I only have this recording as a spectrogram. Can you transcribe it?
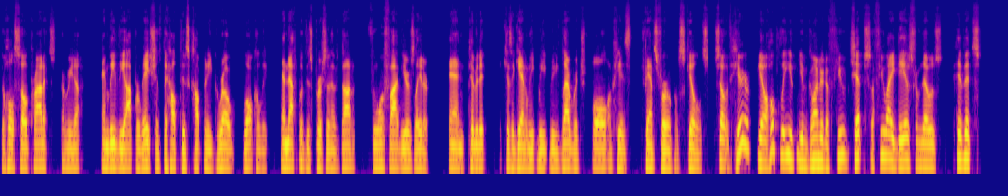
the wholesale products arena and leave the operations to help this company grow locally. And that's what this person has done four or five years later and pivoted because again, we, we, we leverage all of his transferable skills. So here, you know, hopefully you, you've garnered a few tips, a few ideas from those pivots.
